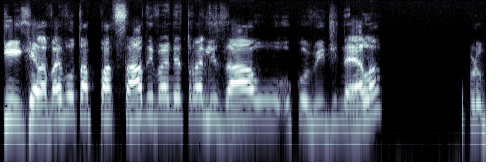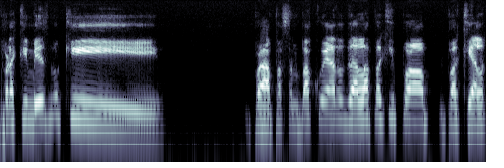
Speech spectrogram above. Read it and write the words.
que, que ela vai voltar pro passado e vai neutralizar o, o Covid nela pra que mesmo que pra, passando pra cunhada dela pra que pra que ela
